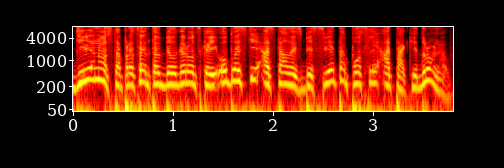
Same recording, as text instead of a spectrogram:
90% Белгородской области осталось без света после атаки дронов.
